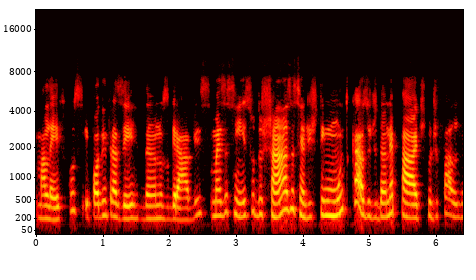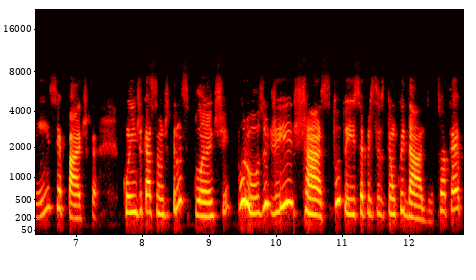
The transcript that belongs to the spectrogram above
maléficos e podem trazer danos graves. Mas assim, isso do chás, assim, a gente tem muito caso de dano hepático, de falência hepática, com indicação de transplante por uso de chás. Tudo isso é preciso ter um cuidado. Só até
